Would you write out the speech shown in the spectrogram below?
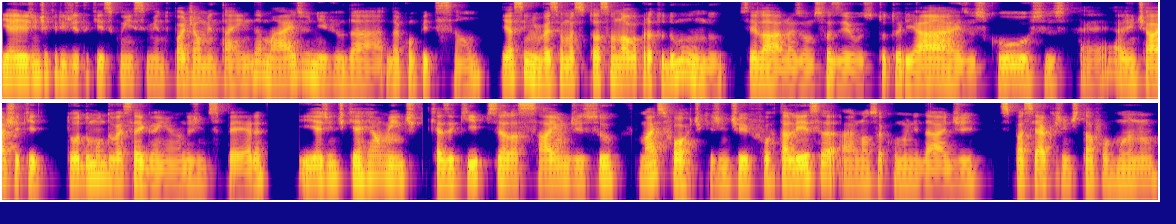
e aí a gente acredita que esse conhecimento pode aumentar ainda mais o nível da, da competição. E assim, vai ser uma situação nova para todo mundo. Sei lá, nós vamos fazer os tutoriais, os cursos. É, a gente acha que todo mundo vai sair ganhando, a gente espera. E a gente quer realmente que as equipes elas saiam disso mais forte, que a gente fortaleça a nossa comunidade espacial que a gente está formando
